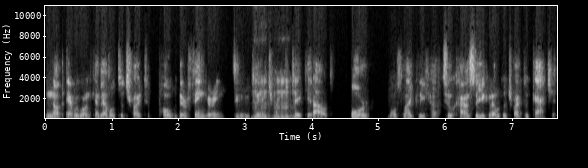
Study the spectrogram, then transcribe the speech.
not everyone can be able to try to poke their finger into between mm-hmm. and try to mm-hmm. take it out or most likely have two hands so you can be able to try to catch it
